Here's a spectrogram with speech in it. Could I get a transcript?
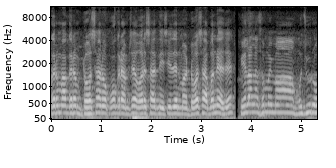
ગરમા ગરમ ઢોસાનો પ્રોગ્રામ છે. વરસાદની સિઝનમાં ઢોસા બને છે. પહેલાના સમયમાં મજૂરો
